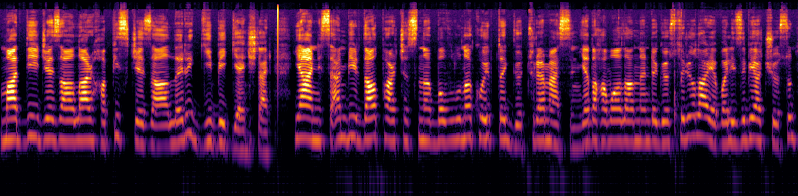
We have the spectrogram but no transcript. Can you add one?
Maddi cezalar, hapis cezaları gibi gençler. Yani sen bir dal parçasına bavuluna koyup da götüremezsin. Ya da havaalanlarında gösteriyorlar ya valizi bir açıyorsun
